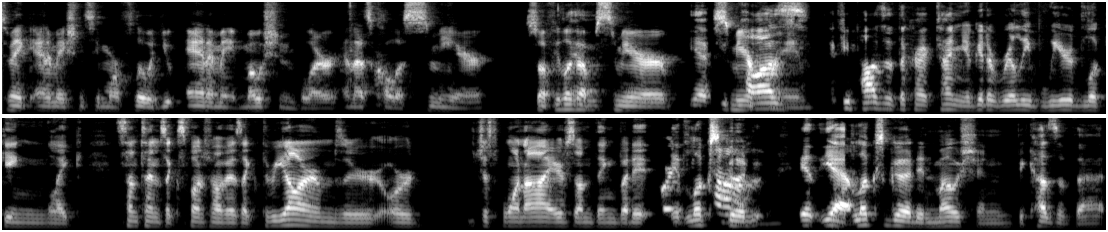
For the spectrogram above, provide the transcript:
to make animation seem more fluid, you animate motion blur, and that's called a smear. So if you look Yeah. up smear, Yeah, if you smear pause, frame, if you pause at the correct time, you'll get a really weird looking like sometimes like SpongeBob has like three arms or or just one eye or something, but it it looks good. It yeah, it looks good in motion because of that,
